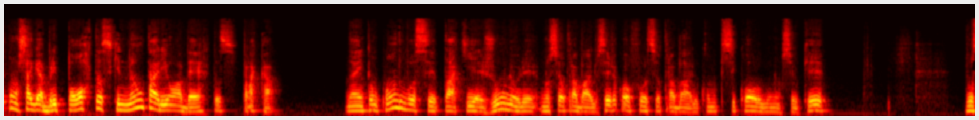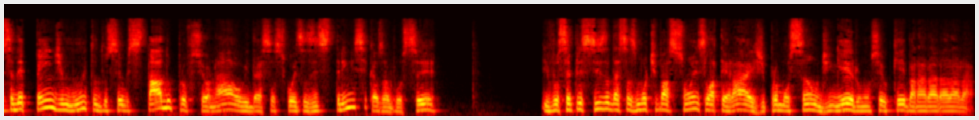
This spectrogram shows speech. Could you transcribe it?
consegue abrir portas que não estariam abertas para cá. Né? Então, quando você está aqui, é júnior no seu trabalho, seja qual for o seu trabalho, como psicólogo, não sei o quê, você depende muito do seu estado profissional e dessas coisas extrínsecas a você, e você precisa dessas motivações laterais de promoção, dinheiro, não sei o quê, bararararará.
